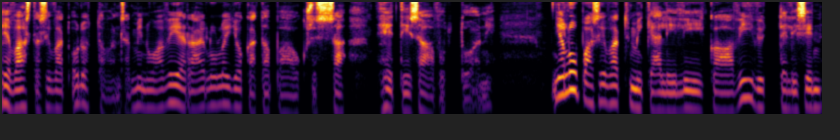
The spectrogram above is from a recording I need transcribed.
He vastasivat odottavansa minua vierailulle joka tapauksessa heti saavuttuani ja lupasivat, mikäli liikaa viivyttelisin,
